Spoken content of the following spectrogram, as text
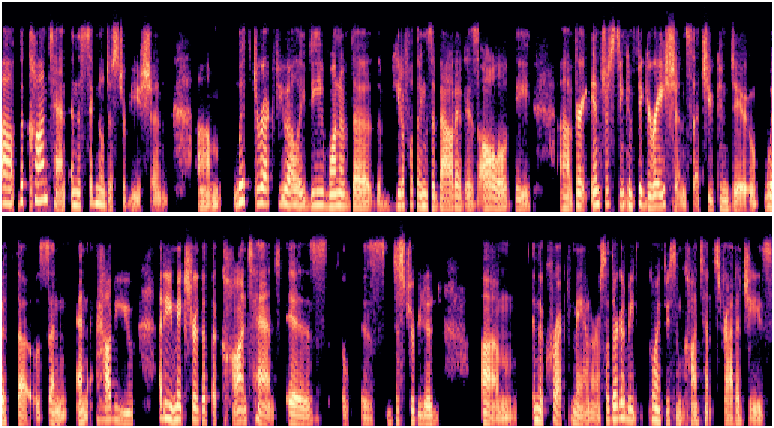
uh, the content and the signal distribution. Um, with DirectView LED, one of the, the beautiful things about it is all of the uh, very interesting configurations that you can do with those, and and how do you how do you make sure that the content is is distributed um, in the correct manner. So they're going to be going through some content strategies.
